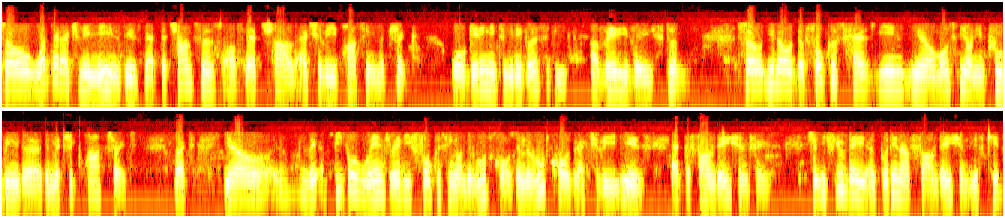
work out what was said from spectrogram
So what that actually means is that the chances of that child actually passing the trick or getting into university are very, very slim. So, you know, the focus has been, you know, mostly on improving the, the matric pass rate. But, you know, the, people weren't really focusing on the root cause. And the root cause actually is at the foundation phase. So if you lay a good enough foundation, if kids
